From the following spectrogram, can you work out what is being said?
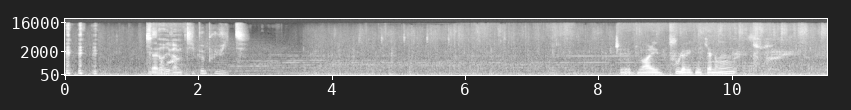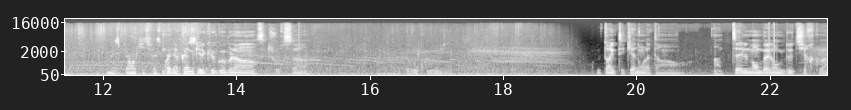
Ils Salaud. arrivent un petit peu plus vite. Je vais devoir aller poule avec mes canons. En espérant qu'il se fasse Bon, pas il y a quand même quelques gobelins, c'est toujours ça. Pas beaucoup, mais. En même temps, avec tes canons, là, t'as un, un tellement bel angle de tir, quoi.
